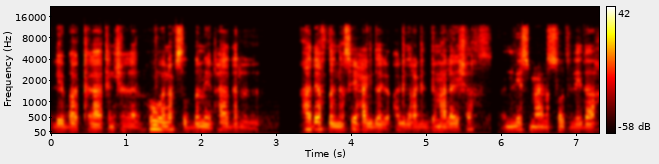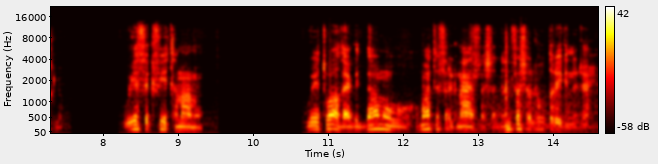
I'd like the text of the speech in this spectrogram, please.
اللي يباك آه، تنشغل. هو نفس الضمير. هذا ال... هذه أفضل نصيحة أقدر أقدر أقدمها لأي شخص إنه يسمع للصوت اللي داخله. ويثق فيه تماما. ويتواضع قدامه وما تفرق معاه الفشل لأن الفشل هو طريق النجاح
